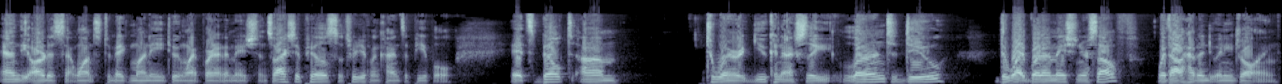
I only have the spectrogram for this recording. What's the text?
and the artist that wants to make money doing whiteboard animation. So it actually appeals to three different kinds of people. It's built um, to where you can actually learn to do the whiteboard animation yourself without having to do any drawing.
